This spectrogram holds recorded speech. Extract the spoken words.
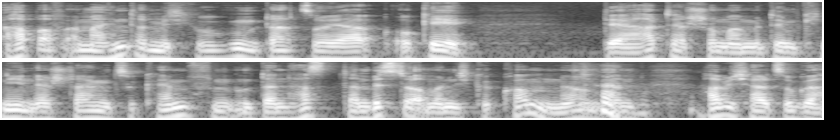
habe auf einmal hinter mich geguckt und dachte so, ja, okay, der hat ja schon mal mit dem Knie in der Steigung zu kämpfen und dann hast, dann bist du aber nicht gekommen, ne? Und dann habe ich halt so ge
